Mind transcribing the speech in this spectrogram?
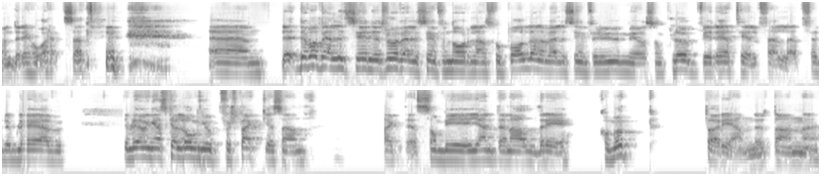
under det året. Så att, uh, det, det, var väldigt synd. Jag tror det var väldigt synd för Norrlandsfotbollen och väldigt synd för Umeå som klubb vid det tillfället. För det blev, det blev en ganska lång uppförsbacke sen faktiskt, som vi egentligen aldrig kom upp för igen. Utan uh,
